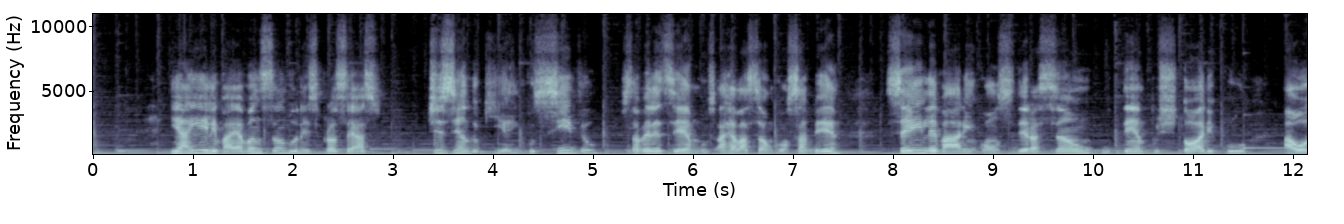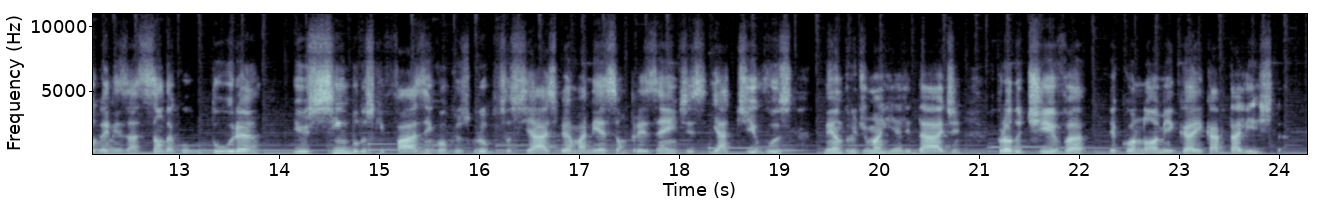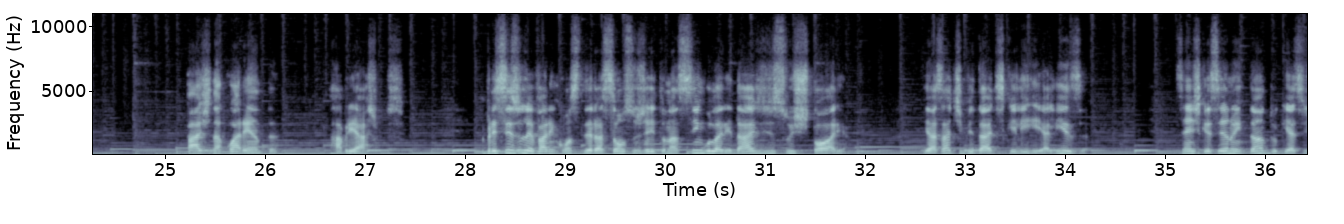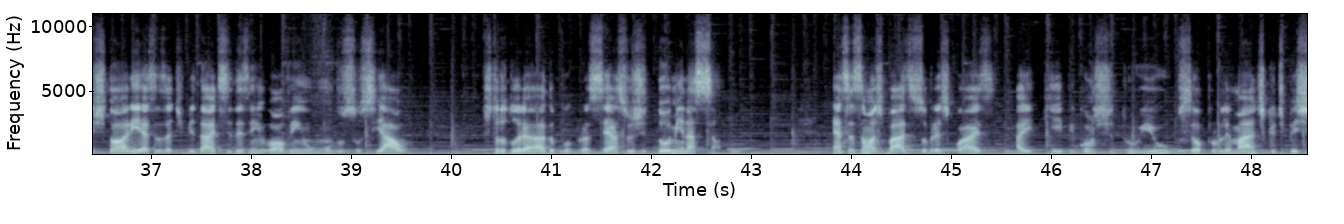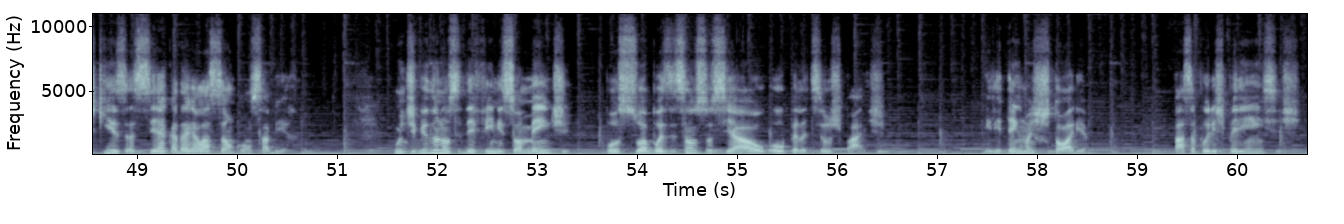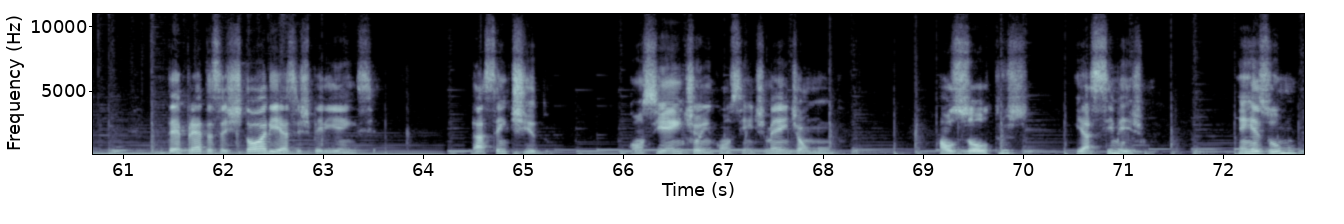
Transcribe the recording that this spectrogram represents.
E aí ele vai avançando nesse processo, dizendo que é impossível estabelecermos a relação com saber sem levar em consideração o tempo histórico, a organização da cultura e os símbolos que fazem com que os grupos sociais permaneçam presentes e ativos dentro de uma realidade produtiva, econômica e capitalista. Página 40, abre aspas. É preciso levar em consideração o sujeito na singularidade de sua história e as atividades que ele realiza, sem esquecer, no entanto, que essa história e essas atividades se desenvolvem em um mundo social estruturado por processos de dominação. Essas são as bases sobre as quais a equipe constituiu sua problemática de pesquisa acerca da relação com o saber. O indivíduo não se define somente por sua posição social ou pela de seus pais. Ele tem uma história, passa por experiências, interpreta essa história e essa experiência, dá sentido, consciente ou inconscientemente, ao mundo, aos outros e a si mesmo. Em resumo,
